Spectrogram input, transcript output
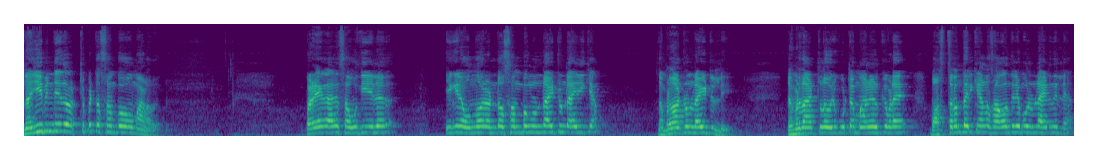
നജീബിന്റെ ഇത് ഒറ്റപ്പെട്ട സംഭവമാണത്. പഴയകാല സൗദിയിൽ ഇങ്ങനെ ഒന്നോ രണ്ടോ സംഭവങ്ങൾ ഉണ്ടായിട്ടുണ്ടായിരിക്കാം നമ്മുടെ നാട്ടിലുണ്ടായിട്ടില്ലേ? നമ്മുടെ നാട്ടിലെ ഒരു കൂട്ടം ആളുകൾക്ക് ഇവിടെ വസ്ത്രം ധരിക്കാനുള്ള സ്വാതന്ത്ര്യം പോലും ഉണ്ടായിരുന്നില്ല.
